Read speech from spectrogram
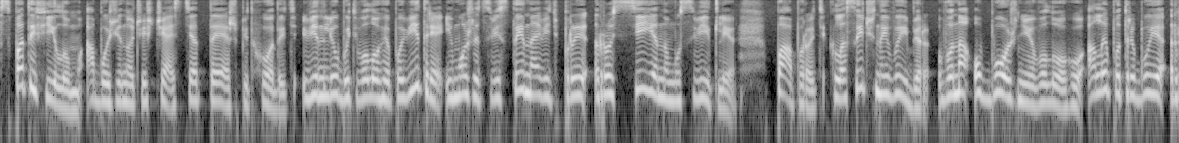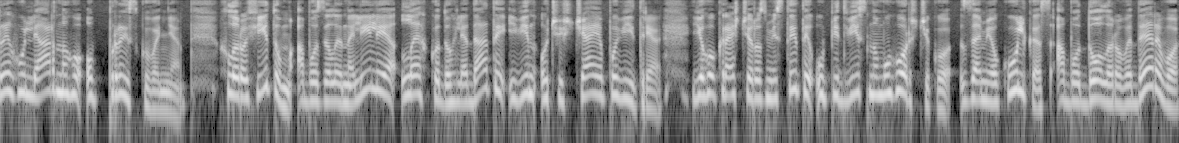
Спатифілум або жіноче щастя теж підходить. Він любить вологе повітря і може цвісти навіть при розсіяному світлі. Папороть класичний вибір. Вона обожнює вологу, але потребує регулярного обприскування. Хлорофітум або зелена лілія легко доглядати, і він очищає повітря. Його краще розмістити у підвісному горщику. Заміокулькас або доларове дерево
